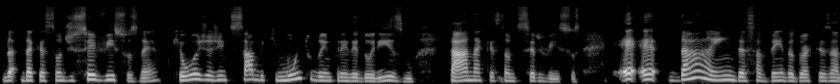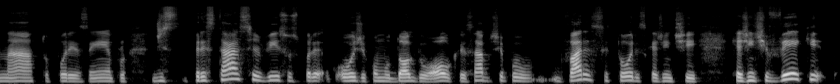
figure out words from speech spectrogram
da da questão de serviços, né, porque hoje a gente sabe que muito do empreendedorismo tá na questão de serviços. É é dá ainda essa venda do artesanato, por exemplo, de prestar serviços, por hoje como dog walker, sabe, tipo, vários setores que a gente que a gente vê que a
